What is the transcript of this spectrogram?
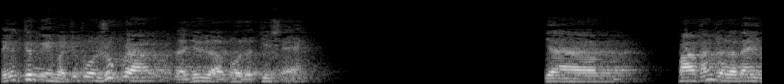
Thì cái kinh nghiệm mà chúng tôi rút ra là như là vừa được chia sẻ. Và ba tháng trở lại đây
